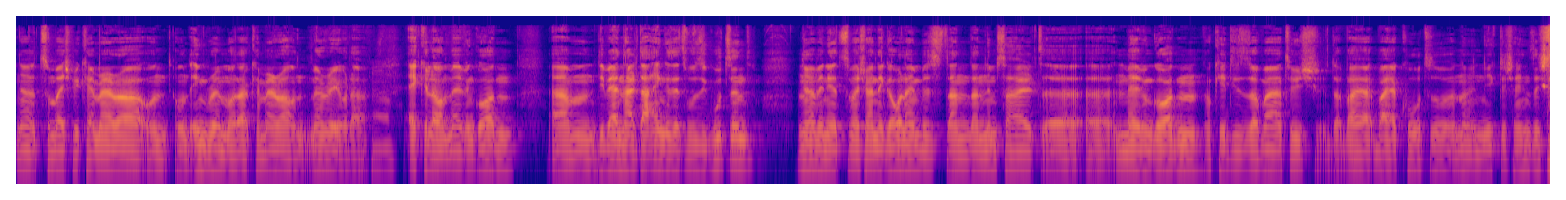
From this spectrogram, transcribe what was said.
ne, zum Beispiel Camara und, und Ingram oder Camara und Murray oder ja. Eckler und Melvin Gordon, ähm, die werden halt da eingesetzt, wo sie gut sind ja, wenn du jetzt zum Beispiel an der Goal-Line bist, dann, dann nimmst du halt äh, äh, Melvin Gordon. Okay, diese Saison war natürlich, da war er, war er Code, so ne, in jeglicher Hinsicht.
